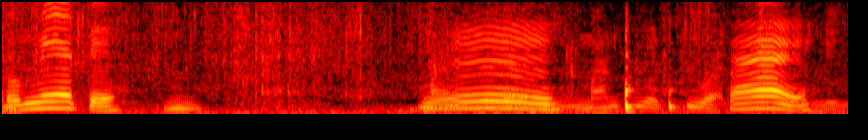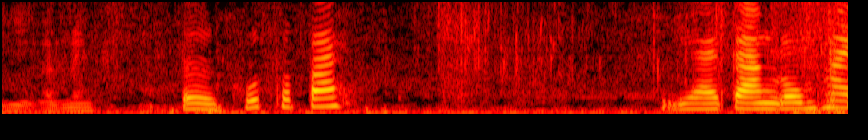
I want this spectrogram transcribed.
ตัวแม่เตะเออ มันจวดจวดไป มีอีกอันหนึงเออคุดเข้าไปยายกลางลมให้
